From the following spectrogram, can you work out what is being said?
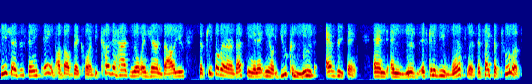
He says the same thing about Bitcoin. Because it has no inherent value, the people that are investing in it, you know, you could lose everything. And, and you're, it's going to be worthless. It's like the tulips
